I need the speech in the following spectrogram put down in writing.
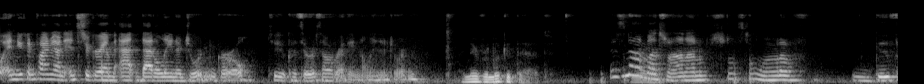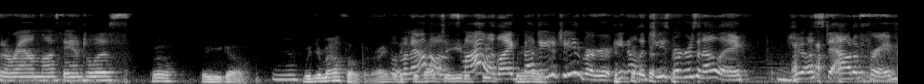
Oh, and you can find me on Instagram at that Elena Jordan girl, too, because there was already an Elena Jordan. I never look at that. There's not much on it. It's just a lot of goofing around Los Angeles. Well, there you go. With your mouth open, right? With Like my mouth about to open, smiling cheese- like about to eat a cheeseburger. You know, the cheeseburgers in LA. Just out of frame.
